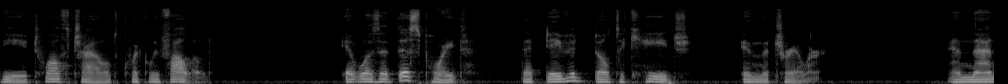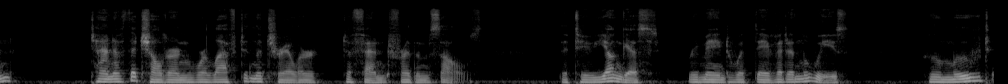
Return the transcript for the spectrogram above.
The 12th child quickly followed. It was at this point that David built a cage in the trailer. And then 10 of the children were left in the trailer to fend for themselves. The two youngest remained with David and Louise, who moved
